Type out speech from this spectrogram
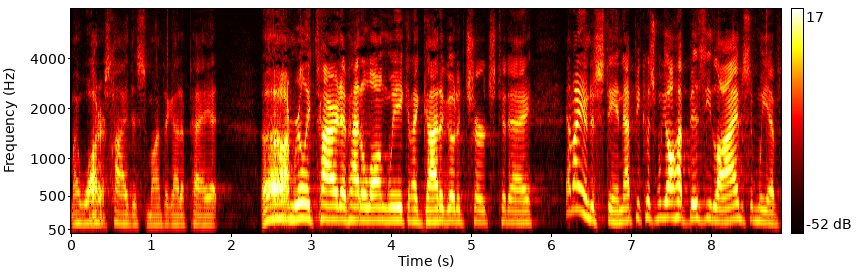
my water's high this month. I got to pay it. Oh, I'm really tired. I've had a long week and I got to go to church today. And I understand that because we all have busy lives and we have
